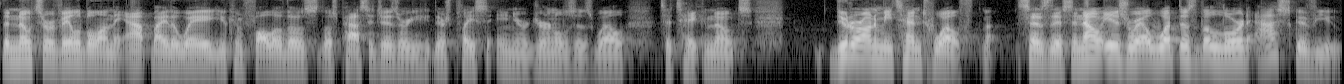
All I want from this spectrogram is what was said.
The notes are available on the app, by the way. You can follow those, those passages, or you, there's place in your journals as well to take notes. Deuteronomy 10 12 says this And now, Israel, what does the Lord ask of you?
